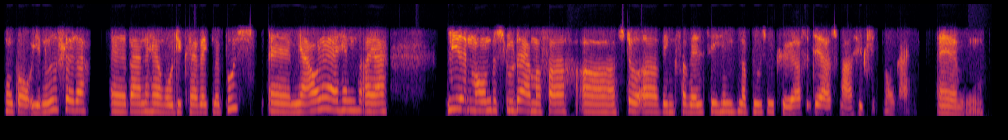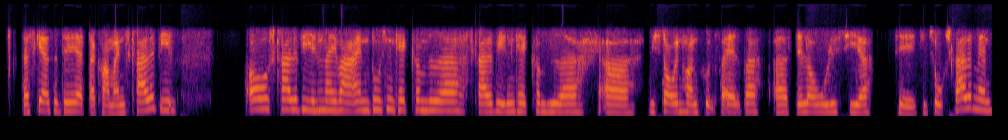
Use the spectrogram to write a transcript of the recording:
Hun går i en udflytter øh, børnehave, hvor de kører væk med bus. Øh, jeg afleverer hende, og jeg lige den morgen beslutter jeg mig for at stå og vinke farvel til hende, når bussen kører, for det er også meget hyggeligt nogle gange. Øh, der sker altså det, at der kommer en skraldebil, og skraldebilen er i vejen. Bussen kan ikke komme videre. Skraldebilen kan ikke komme videre. Og vi står en håndfuld forældre og stille og roligt siger til de to skraldemænd,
